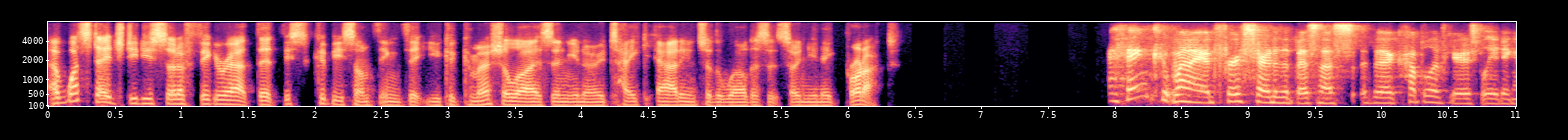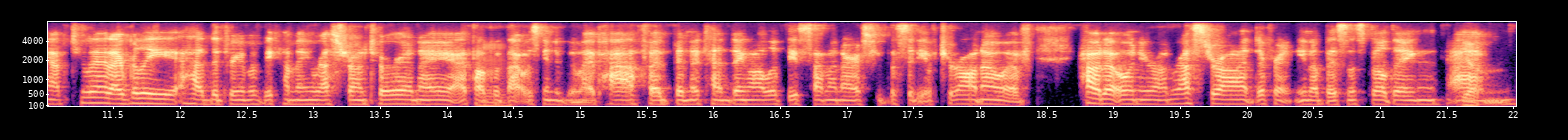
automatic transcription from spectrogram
At what stage did you sort of figure out that this could be something that you could commercialize and you know take out into the world as its own unique product I think when I had first started the business, the couple of years leading up to it, I really had the dream of becoming a restaurateur. And I, I thought mm. that that was going to be my path. I'd been attending all of these seminars through the city of Toronto of how to own your own restaurant, different, you know, business building um, yeah.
